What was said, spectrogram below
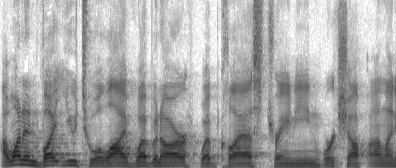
I want to invite you to a live webinar, web class, training, workshop, online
